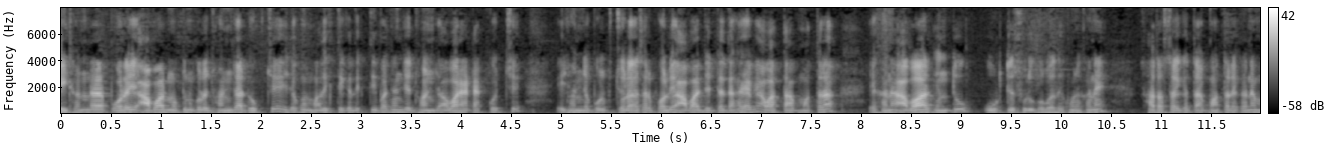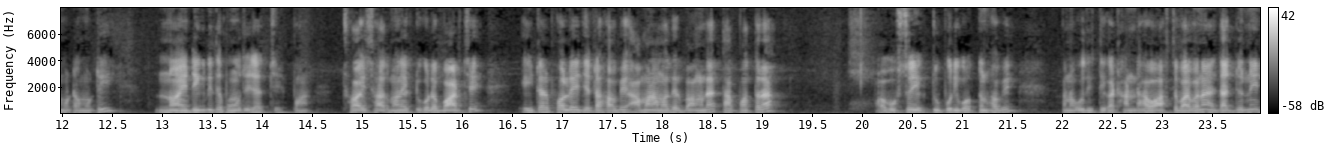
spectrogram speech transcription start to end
এই ঠান্ডার পরে আবার নতুন করে ঝঞ্ঝা ঢুকছে। এই যখন মাদিক থেকে দেখতেই পাচ্ছেন যে ঝঞ্ঝা আবার অ্যাটাক করছে। এই ঝঞ্ঝা চলে আসার ফলে আবার যেটা দেখা যাবে, আবার তাপমাত্রা এখানে আবার কিন্তু উঠতে শুরু করবে। দেখুন, এখানে সাতাশ তারিখের তাপমাত্রা এখানে মোটামুটি নয় ডিগ্রিতে পৌঁছে যাচ্ছে। পাঁচ ছয়, সাত মানে একটু করে বাড়ছে। এইটার ফলে যেটা হবে, আমার, আমাদের বাংলার তাপমাত্রা অবশ্যই একটু পরিবর্তন হবে। কারণ ওদিক থেকে ঠান্ডা হাওয়া আসতে পারবে না। যার জন্যই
